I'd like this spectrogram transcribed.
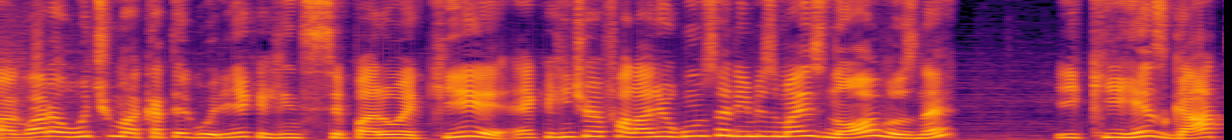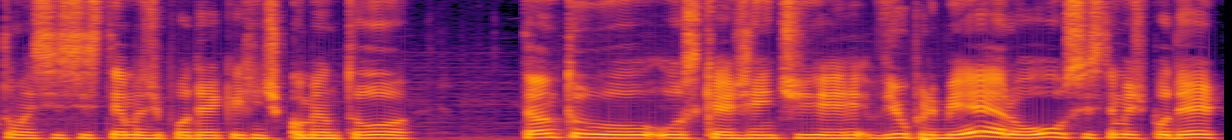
Agora a última categoria que a gente separou aqui é que a gente vai falar de alguns animes mais novos, né? E que resgatam esses sistemas de poder que a gente comentou, tanto os que a gente viu primeiro, ou os sistemas de poder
